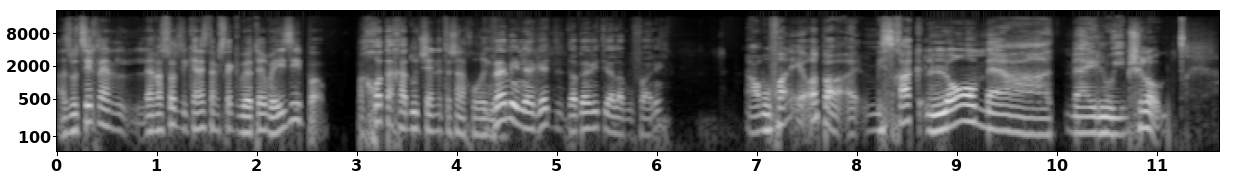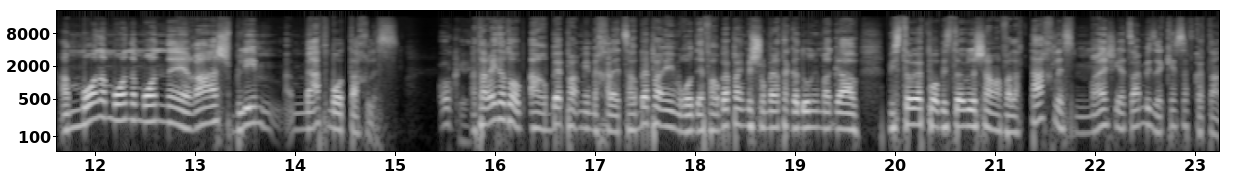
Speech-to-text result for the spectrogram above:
אז הוא צריך לנ- לנסות להיכנס למשחק ביותר באיזי, פחות החדות של נטע שאנחנו רגילים. ומנגד, דבר איתי על אבו פאני. אבו פאני, עוד פעם, משחק לא מה- מהעילויים שלו. המון המון המון אה, רעש בלי מעט מאוד תכלס. אוקיי. אתה ראית אותו הרבה פעמים מחלץ, הרבה פעמים רודף, הרבה פעמים שומר את הכדור עם הגב, מסתובב פה, מסתובב לשם, אבל התכלס, מה שיצא מזה, כסף קטן.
